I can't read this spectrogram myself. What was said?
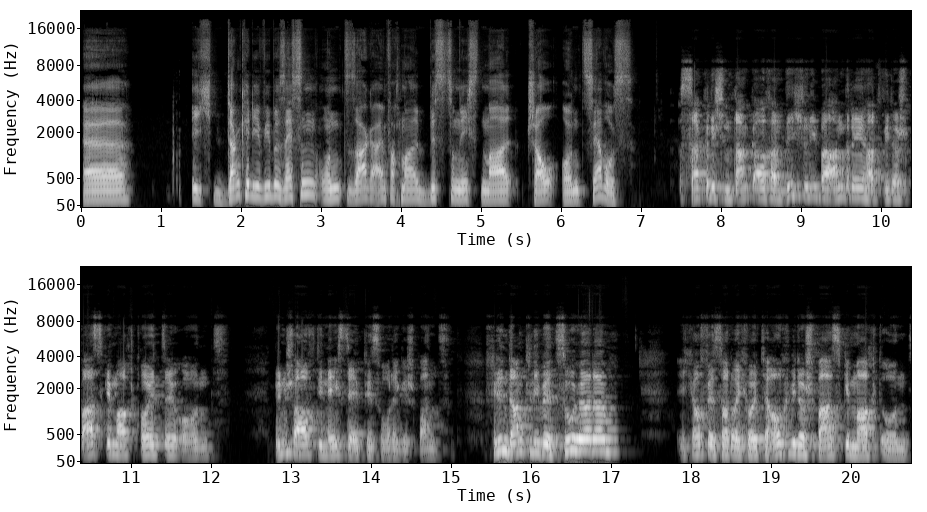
Äh, ich danke dir wie besessen und sage einfach mal bis zum nächsten Mal. Ciao und Servus. Sakrischen Dank auch an dich, lieber André. Hat wieder Spaß gemacht heute und bin schon auf die nächste Episode gespannt. Vielen Dank, liebe Zuhörer. Ich hoffe, es hat euch heute auch wieder Spaß gemacht und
